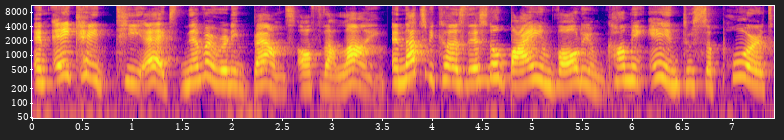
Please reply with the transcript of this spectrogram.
and AKTX never really bounced off that line. And that's because there's no buying volume coming in to support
